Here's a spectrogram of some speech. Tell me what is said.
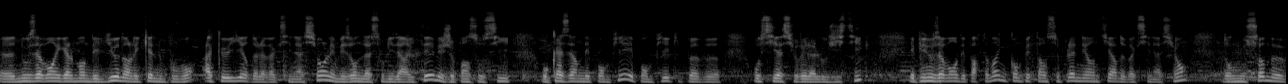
Euh, nous avons également des lieux dans lesquels nous pouvons accueillir de la vaccination, les maisons de la solidarité, mais je pense aussi aux casernes des pompiers, et pompiers qui peuvent aussi assurer la logistique. Et puis nous avons au département une compétence pleine et entière de vaccination. Donc nous sommes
